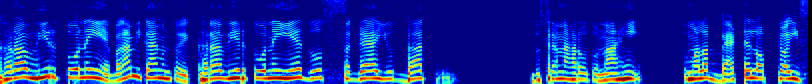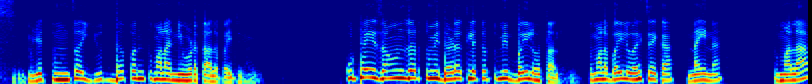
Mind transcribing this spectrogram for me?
खरा वीर तो नाहीये. बघा मी काय म्हणतोय? खरा वीर तो नाहीये जो सगळ्या युद्धात दुसऱ्यांना हरवतो. नाही तुम्हाला बॅटल ऑफ चॉईस म्हणजे तुमचं युद्ध पण तुम्हाला निवडता आलं पाहिजे. कुठेही जाऊन जर तुम्ही धडकले तर तुम्ही बैल होताल. तुम्हाला बैल व्हायचंय का? नाही ना. तुम्हाला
